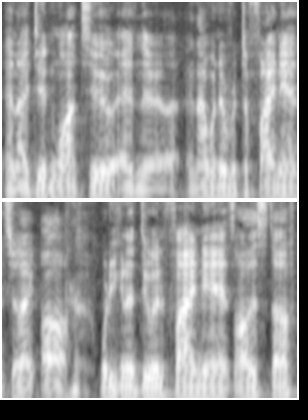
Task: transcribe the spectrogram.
and I didn't want to, and they're and I went over to finance. They're like, "Oh, what are you gonna do in finance? All this stuff,"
